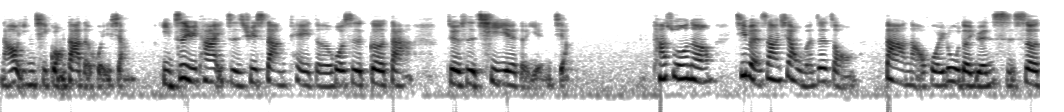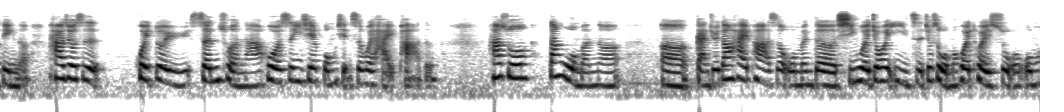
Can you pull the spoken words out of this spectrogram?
然后引起广大的回响。以至于他一直去上 TED 或是各大就是企业的演讲。他说呢，基本上像我们这种大脑回路的原始设定呢，它就是会对于生存啊或者是一些风险是会害怕的。他说，当我们呢呃感觉到害怕的时候，我们的行为就会抑制，就是我们会退缩，我们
